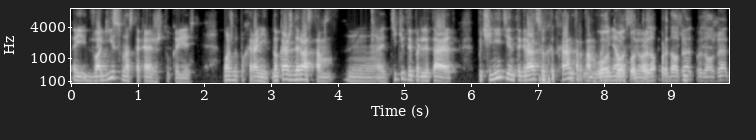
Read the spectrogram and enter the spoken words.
И 2GIS у нас такая же штука есть. Можно похоронить. Но каждый раз там м- тикеты прилетают. Почините интеграцию HeadHunter, там вот, поменялось вот, вот. Его. Продолжает, продолжает.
